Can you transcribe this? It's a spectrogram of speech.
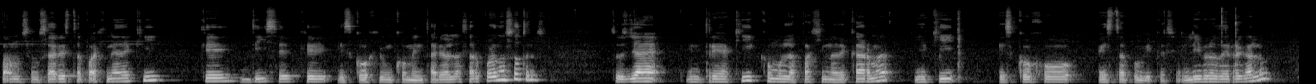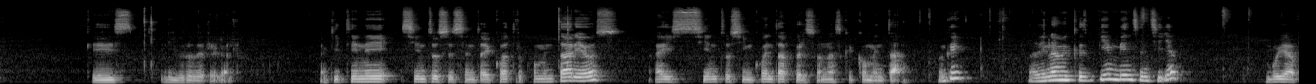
vamos a usar esta página de aquí que dice que escoge un comentario al azar por nosotros. Entonces ya entré aquí como la página de Karma y aquí escojo esta publicación, libro de regalo es libro de regalo. Aquí tiene 164 comentarios, hay 150 personas que comentaron. ¿Ok? La dinámica es bien, bien sencilla. Voy a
